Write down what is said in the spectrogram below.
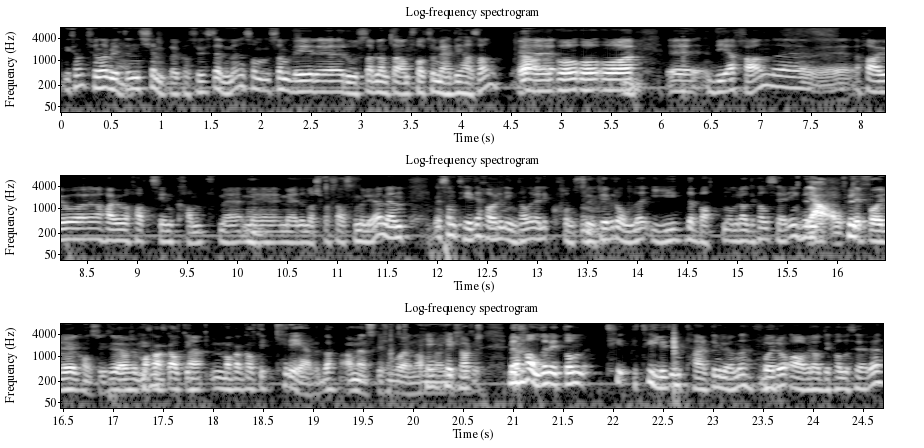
Hun har blitt en kjempekonstruktiv stemme som, som blir eh, rost av bl.a. folk som Mehdi Hassan. Ja. Eh, og og, og eh, Dia Khan eh, har, jo, har jo hatt sin kamp med, med, med det norsk-pakistanske miljøet, men, men samtidig har hun inntatt en veldig konstruktiv rolle i debatten om radikalisering. Hun, Jeg er alltid hun, for konstruktiv. Altså, Man kan, ikke Ja. alltid, man kan ikke alltid kreve det av mennesker som går gjennom Helt, helt klart. Men det handler litt om tillit internt i miljøene. For å avradikalisere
